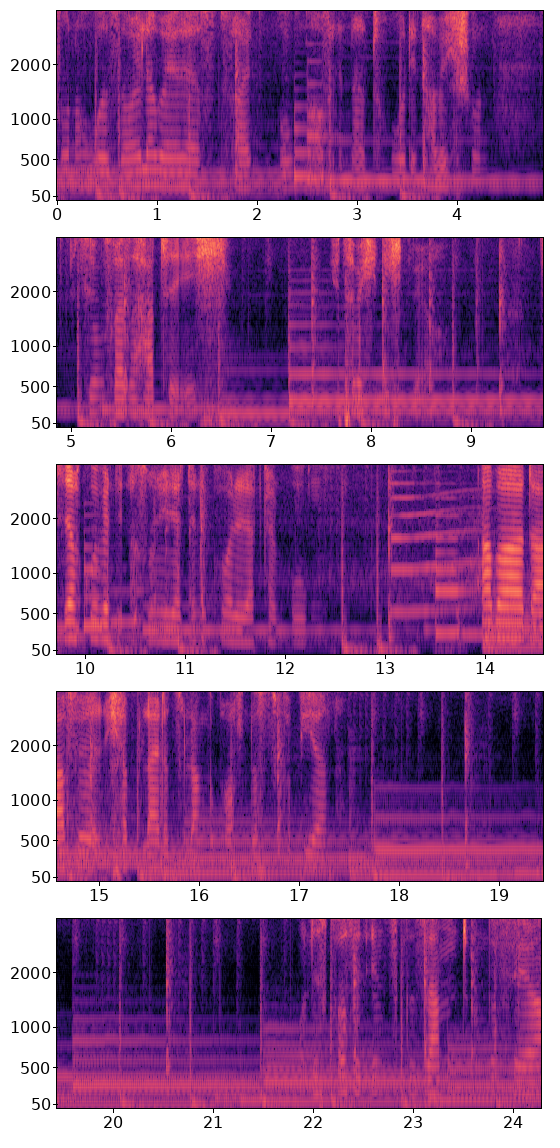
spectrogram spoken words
So eine hohe Säule, aber der ist Falkenbogen auf in der Truhe, den habe ich schon, beziehungsweise hatte ich. Jetzt habe ich ihn nicht mehr. Es wäre auch cool, wenn. Achso, nee, der hat keine Keule, der hat keinen Bogen. Aber dafür, ich habe leider zu lange gebraucht, um das zu kapieren. Und es kostet insgesamt ungefähr,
